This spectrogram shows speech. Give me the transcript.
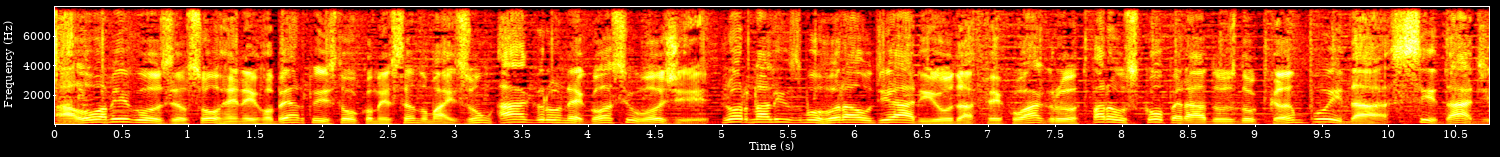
Alô, amigos, eu sou René Roberto e estou começando mais um Agronegócio Hoje, jornalismo rural diário da FECO Agro para os cooperados do campo e da cidade.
